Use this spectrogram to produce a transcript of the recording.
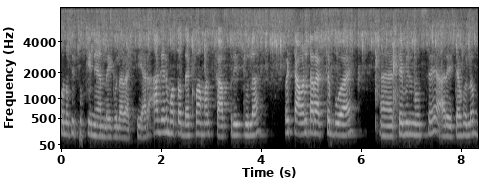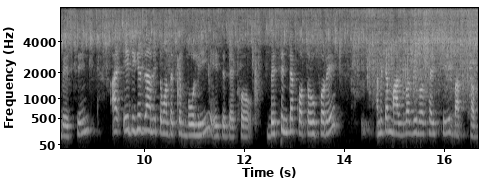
কোনো কিছু কিনে আনলে এগুলো রাখি। আর আগের মতো দেখো আমার কাপ ফ্রিজগুলা ওই টাওয়ালটা রাখছে বুয়ায়। টেবিল মুছছে আর এটা হলো বেসিন। আর এইদিকে যে আমি তোমাদেরকে বলি, এই যে দেখো, বেসিনটা কত উপরে? আমি এটা মাছ বাজি বসাইছি, ভাত খাব।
